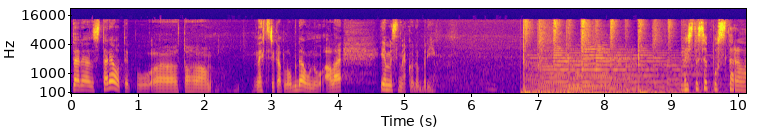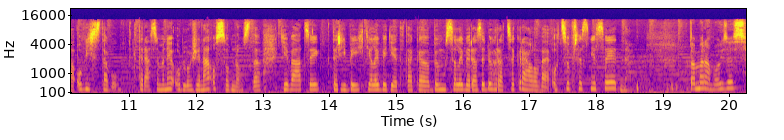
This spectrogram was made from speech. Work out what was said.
ter- stereotypu eh, toho nechci říkat lockdownu, ale je myslím jako dobrý. Vy jste se postarala o výstavu, která se jmenuje Odložená osobnost. Diváci, kteří by ji chtěli vidět, tak by museli vyrazit do Hradce Králové. O co přesně se jedná? Tamara Mojzes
